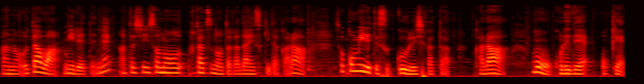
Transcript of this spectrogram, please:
あの歌は見れてね私その2つの歌が大好きだからそこ見れてすっごい嬉しかったからもうこれで OK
